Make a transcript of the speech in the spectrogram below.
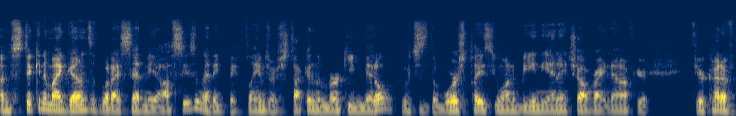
I'm sticking to my guns with what I said in the offseason. I think the Flames are stuck in the murky middle, which is the worst place you want to be in the NHL right now. If you're if you're kind of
